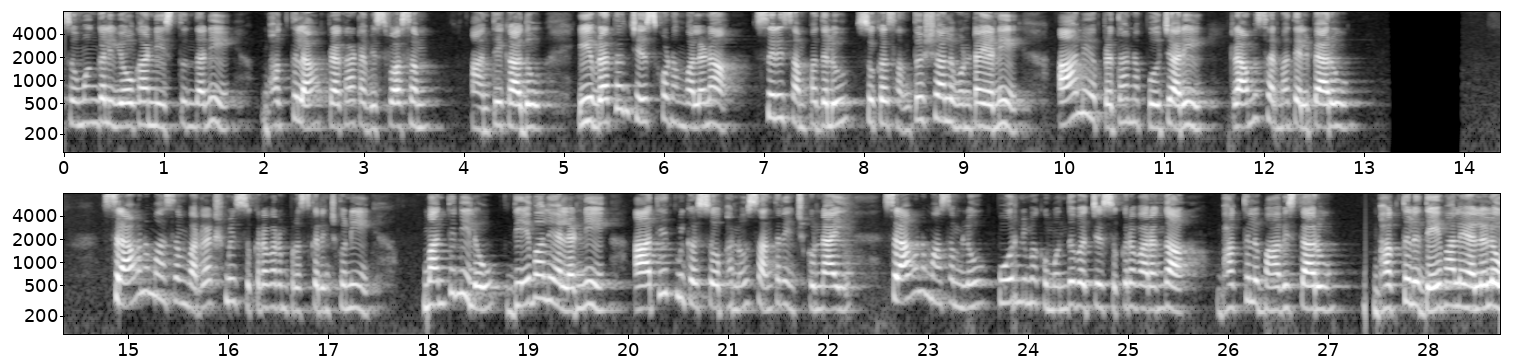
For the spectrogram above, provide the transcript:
సుమంగళి యోగాన్ని ఇస్తుందని భక్తుల ప్రగాఢ విశ్వాసం. అంతేకాదు ఈ వ్రతం చేసుకోవడం వలన సిరి సంపదలు సుఖ సంతోషాలు ఉంటాయని ఆలయ ప్రధాన పూజారి రామశర్మ తెలిపారు. శ్రావణ మాసం వరలక్ష్మి శుక్రవారం పురస్కరించుకుని మంతినిలో దేవాలయాలన్నీ ఆధ్యాత్మిక శోభను సంతరించుకున్నాయి. శ్రావణ మాసంలో పూర్ణిమకు ముందు వచ్చే శుక్రవారంగా భక్తులు భావిస్తారు. భక్తులు దేవాలయాలలో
